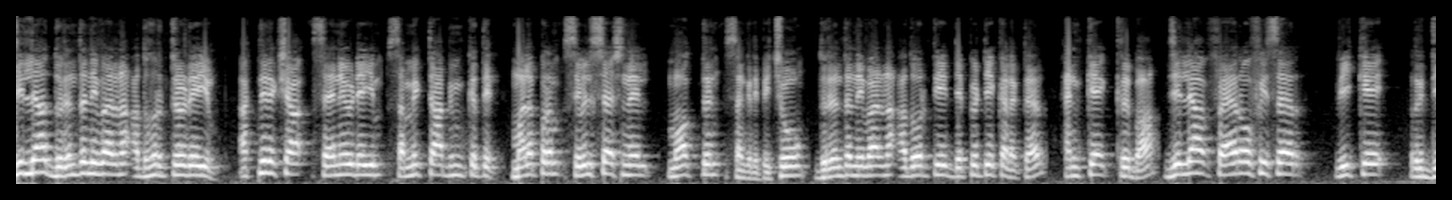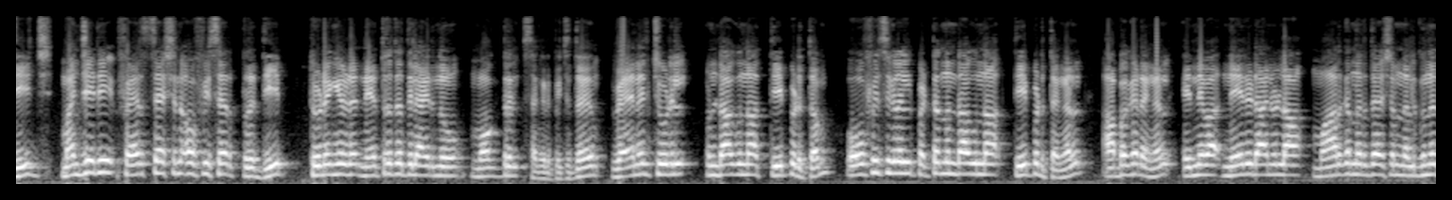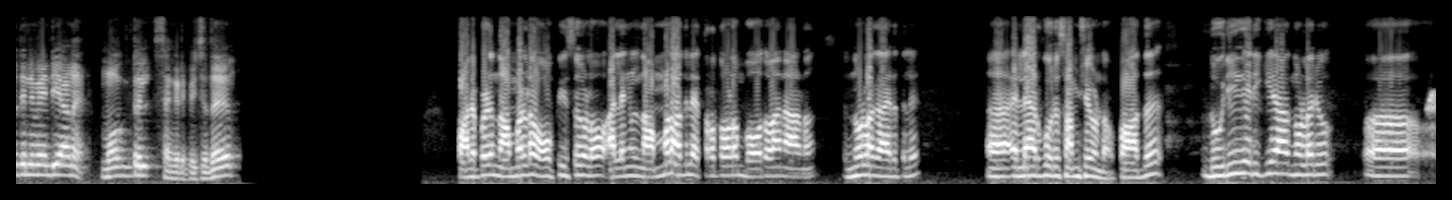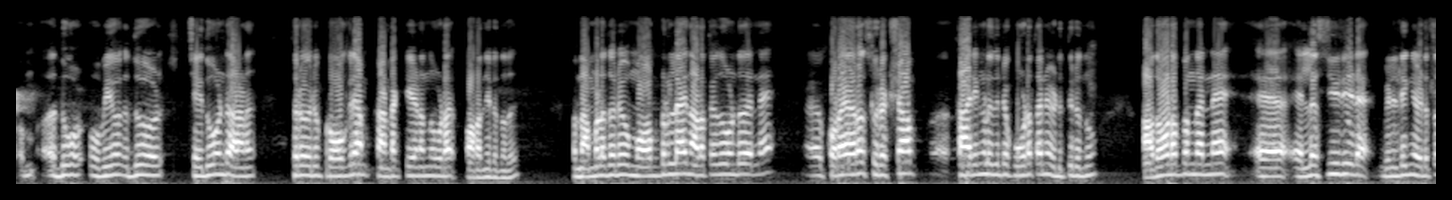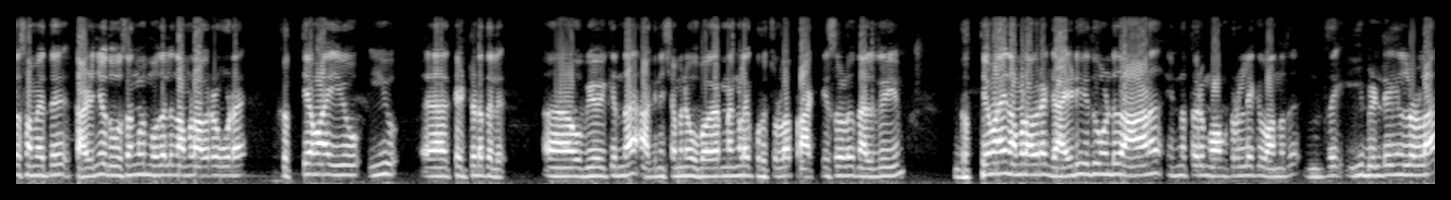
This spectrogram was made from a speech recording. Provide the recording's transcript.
ജില്ലാ ദുരന്ത നിവാരണ അതോറിറ്റിയുടെയും അഗ്നിരക്ഷാ സേനയുടെയും സംയുക്താഭിമുഖ്യത്തിൽ മലപ്പുറം സിവിൽ സ്റ്റേഷനിൽ മോക്ക് ഡ്രിൽ സംഘടിപ്പിച്ചു. ദുരന്ത നിവാരണ authority deputy collector N K Kripa ജില്ലാ fire officer V K Rideej Manjeri fire station officer Pradeep തുടങ്ങിയവരുടെ നേതൃത്വത്തിലായിരുന്നു മോക്ക് ഡ്രിൽ സംഘടിപ്പിച്ചത്. വേനൽ ചൂടിൽ ഉണ്ടാകുന്ന തീപിടുത്തം ഓഫീസുകളിൽ പെട്ടെന്നുണ്ടാകുന്ന തീപിടുത്തങ്ങൾ അപകടങ്ങൾ എന്നിവ നേരിടാനുള്ള മാർഗനിർദ്ദേശം നൽകുന്നതിന് വേണ്ടിയാണ് മോക്ക് ഡ്രിൽ സംഘടിപ്പിച്ചത്. പലപ്പോഴും നമ്മളുടെ ഓഫീസുകളോ അല്ലെങ്കിൽ നമ്മൾ അതിൽ എത്രത്തോളം ബോധവാനാണ് എന്നുള്ള കാര്യത്തിൽ എല്ലാവർക്കും ഒരു സംശയം ഉണ്ടാവും. അപ്പൊ അത് ദൂരീകരിക്കുക എന്നുള്ളൊരു ഉപയോഗ ഇത് ചെയ്തുകൊണ്ടാണ് ഇത്തരം ഒരു പ്രോഗ്രാം കണ്ടക്ട് ചെയ്യണമെന്ന് ഇവിടെ പറഞ്ഞിരുന്നത്. അപ്പൊ നമ്മളിതൊരു മോക്ക് ഡ്രില്ലായി നടത്തിയത് കൊണ്ട് തന്നെ കുറേയേറെ സുരക്ഷാ കാര്യങ്ങൾ ഇതിന്റെ കൂടെ തന്നെ എടുത്തിരുന്നു. അതോടൊപ്പം തന്നെ എൽ എസ് ജി ഡിയുടെ ബിൽഡിംഗ് എടുത്ത സമയത്ത് കഴിഞ്ഞ ദിവസങ്ങൾ മുതൽ നമ്മൾ അവരുടെ കൂടെ കൃത്യമായി ഈ കെട്ടിടത്തിൽ ഉപയോഗിക്കുന്ന അഗ്നിശമന ഉപകരണങ്ങളെ കുറിച്ചുള്ള പ്രാക്ടീസുകൾ നൽകുകയും കൃത്യമായി നമ്മൾ അവരെ ഗൈഡ് ചെയ്തുകൊണ്ടാണ് ഇന്നത്തെ ഒരു മോക്ക് ഡ്രില്ലിലേക്ക് വന്നത്. ഇന്നത്തെ ഈ ബിൽഡിങ്ങിലുള്ള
